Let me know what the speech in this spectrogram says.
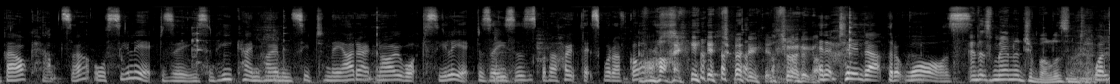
bowel cancer or celiac disease. And he came home and said to me, I don't know what celiac disease is, but I hope that's what I've got. Right, yeah, true, true. And it turned out that it was. And it's manageable, isn't it? Well,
